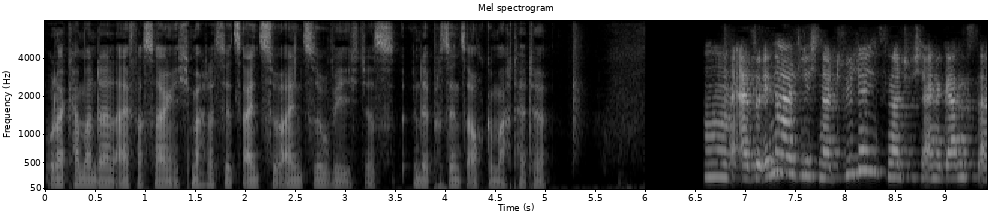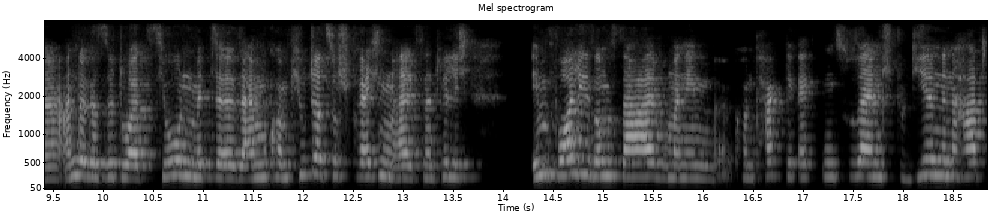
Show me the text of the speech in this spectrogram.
Oder kann man dann einfach sagen, ich mache das jetzt eins zu eins, so wie ich das in der Präsenz auch gemacht hätte? Hm, also inhaltlich natürlich, ist natürlich eine ganz äh, andere Situation, mit äh, seinem Computer zu sprechen, als natürlich im Vorlesungssaal, wo man den Kontakt direkten zu seinen Studierenden hat,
